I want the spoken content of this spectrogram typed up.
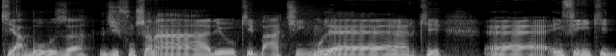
que abusa de funcionário, que bate em mulher, que é, enfim, que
